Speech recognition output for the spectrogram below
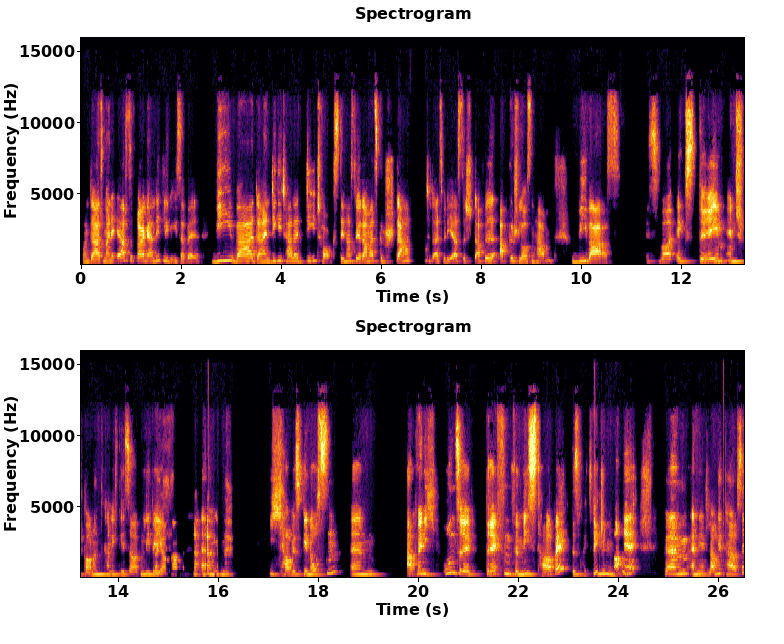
Und da ist meine erste Frage an dich, liebe Isabel. Wie war dein digitaler Detox? Den hast du ja damals gestartet, als wir die erste Staffel abgeschlossen haben. Wie war's? Es war extrem entspannend, kann ich dir sagen, liebe Jana. ähm, ich habe es genossen, ähm, auch wenn ich unsere Treffen vermisst habe. Das war jetzt wirklich mm. lange, ähm, eine lange Pause.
